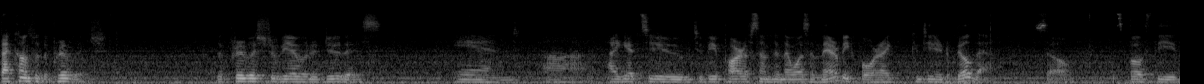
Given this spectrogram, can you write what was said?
that comes with the privilege. The privilege to be able to do this. And uh, I get to, to be part of something that wasn't there before. and I continue to build that. So it's both the, the,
